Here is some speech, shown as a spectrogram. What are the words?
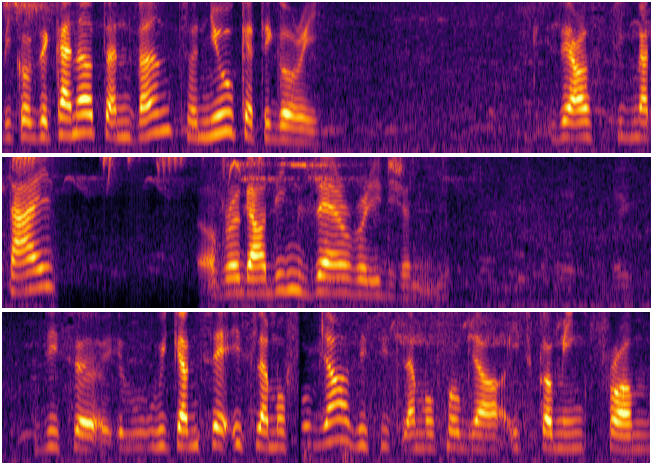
because they cannot invent a new category. They are stigmatized regarding their religion. This, uh, we can say Islamophobia. This Islamophobia is coming from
